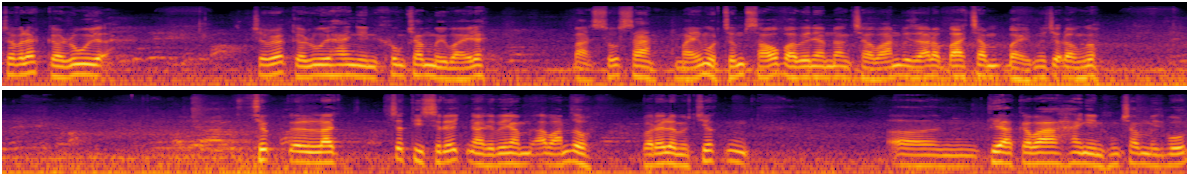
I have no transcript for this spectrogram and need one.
Chevrolet Cruze ạ. Chevrolet Cruze 2017 đây. Bản số sàn Máy 1.6 và bên em đang chào bán với giá là 370 triệu đồng thôi. Chiếc là chất TCX này thì bên em đã bán rồi. Và đây là một chiếc uh, Kia K3 2014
